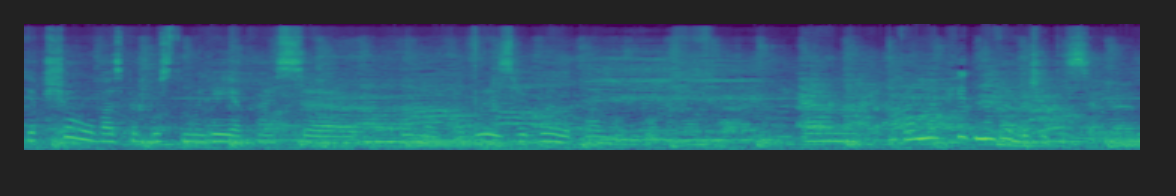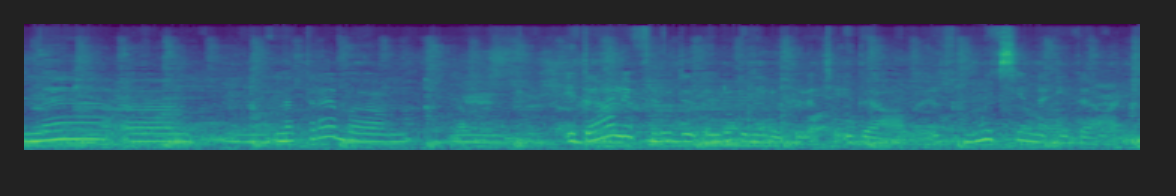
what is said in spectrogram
якщо у вас, припустимо, є якась е, помилка, ви зробили помилку. Ем, Вам необхідно вибачитися. Не, не треба ідеалів. Люди, люди люблять ідеали. Ми всі не ідеальні.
